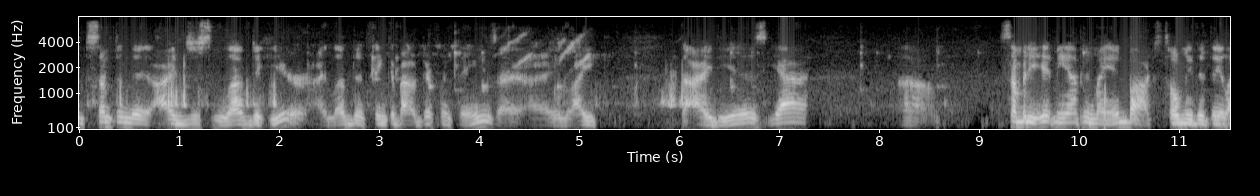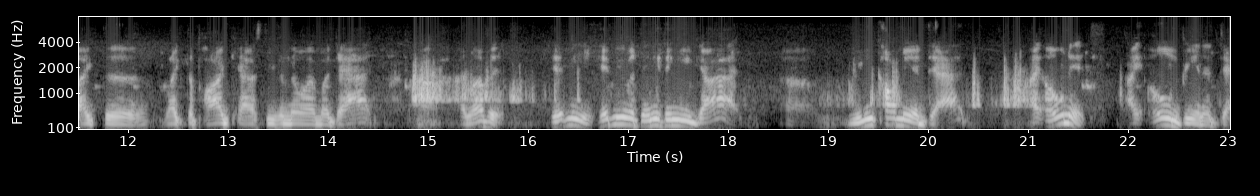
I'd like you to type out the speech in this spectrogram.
it's something that I just love to hear. I love to think about different things. I, I like the ideas. Yeah. Um, somebody hit me up in my inbox, told me that they like the like the podcast, even though I'm a dad. I love it. Hit me, hit me with anything you got. Um, you can call me a dad. I own it. I own being a dad.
